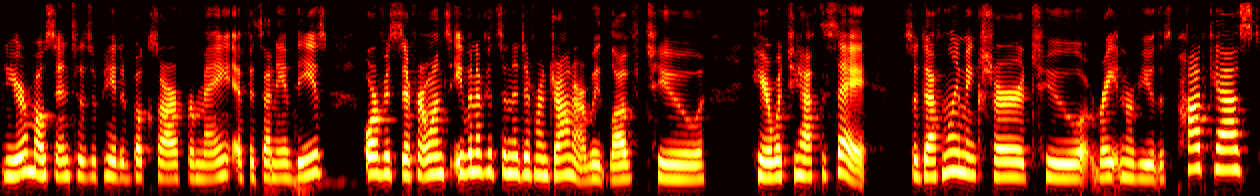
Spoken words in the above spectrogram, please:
your most anticipated books are for May, if it's any of these, or if it's different ones, even if it's in a different genre. We'd love to hear what you have to say. So definitely make sure to rate and review this podcast.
